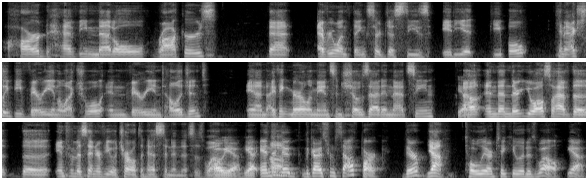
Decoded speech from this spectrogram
hard heavy metal rockers that everyone thinks are just these idiot people can actually be very intellectual and very intelligent and I think Marilyn Manson shows that in that scene. Yeah. Uh, and then there you also have the the infamous interview with Charlton Heston in this as well. oh yeah, yeah. And then Um, the, the guys from South Park, they're Yeah. totally articulate as well. Yeah.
